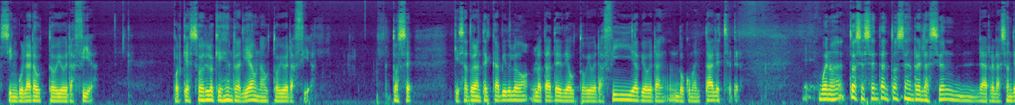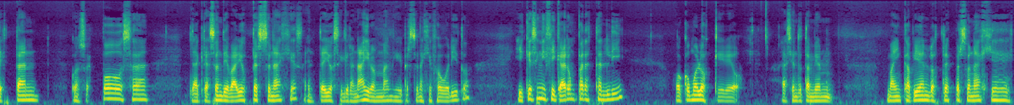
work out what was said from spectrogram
singular autobiografía. Porque eso es lo que es en realidad una autobiografía. Entonces, quizá durante el capítulo lo trate de autobiografía, documental, etc. Eh, bueno, entonces se centra entonces en relación, la relación de Stan con su esposa, la creación de varios personajes, entre ellos el gran Iron Man, mi personaje favorito, y qué significaron para Stan Lee o cómo los creó haciendo también más hincapié en los tres personajes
